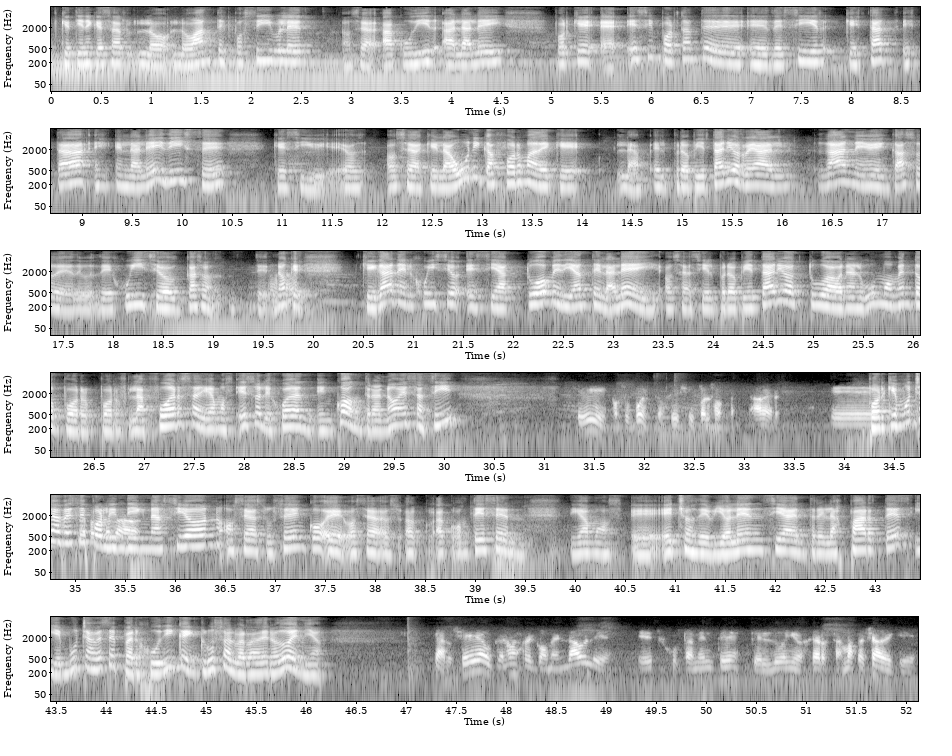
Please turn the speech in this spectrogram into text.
que tiene que ser lo, lo antes posible, o sea, acudir a la ley, porque eh, es importante eh, decir que está, está en la ley dice que si, o, sea, que la única forma de que el propietario real gane en caso de, de, juicio, en caso de, no que que gane el juicio es si actuó mediante la ley. O sea, si el propietario actúa en algún momento por, por la fuerza, digamos, eso le juega en contra, ¿no? ¿Es así? Sí, por supuesto, sí, sí, por eso. A ver. Eh, Porque muchas veces por la indignación, o sea, suceden, eh, o sea, acontecen, digamos, eh, hechos de violencia entre las partes y muchas veces perjudica incluso al verdadero dueño. Claro, si hay algo que no es recomendable, es justamente que el dueño ejerza, más allá de que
